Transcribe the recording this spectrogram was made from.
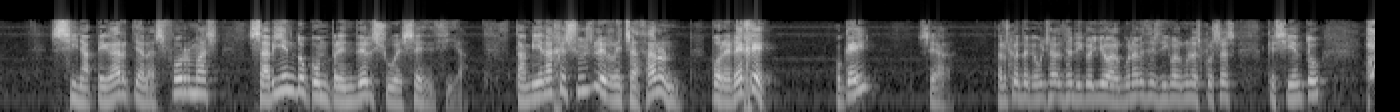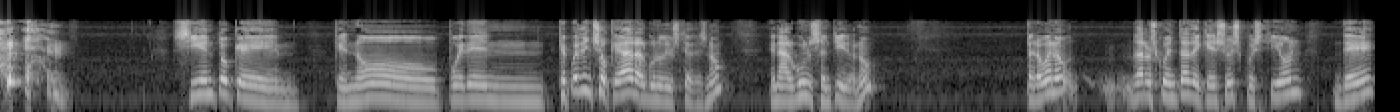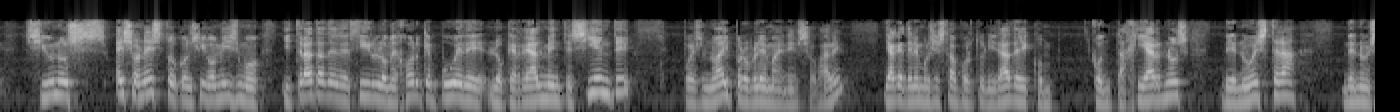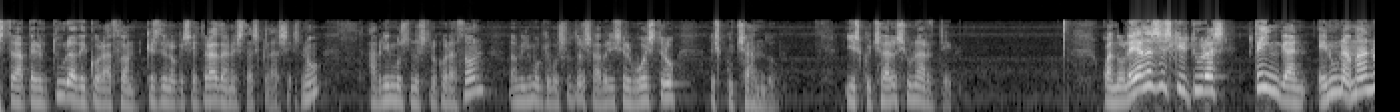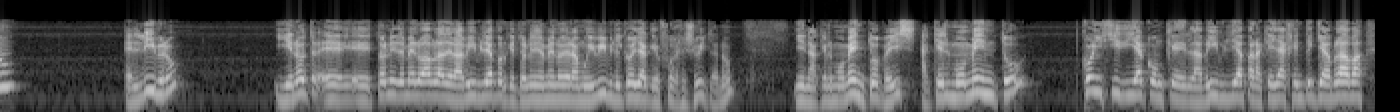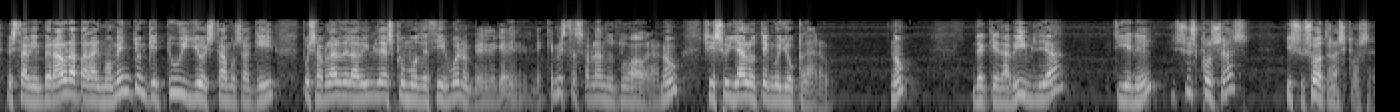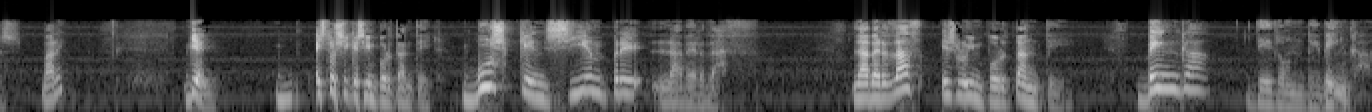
sin apegarte a las formas, sabiendo comprender su esencia. También a Jesús le rechazaron por hereje, ¿ok? O sea, daros cuenta que muchas veces digo yo, algunas veces digo algunas cosas que siento, siento que, que no pueden, que pueden choquear a alguno de ustedes, ¿no? En algún sentido, ¿no? Pero bueno, daros cuenta de que eso es cuestión de si uno es honesto consigo mismo y trata de decir lo mejor que puede lo que realmente siente, pues no hay problema en eso, ¿vale? Ya que tenemos esta oportunidad de contagiarnos de nuestra de nuestra apertura de corazón, que es de lo que se trata en estas clases, ¿no? Abrimos nuestro corazón, lo mismo que vosotros abrís el vuestro escuchando. Y escuchar es un arte. Cuando lean las escrituras, tengan en una mano el libro y en otra, eh, eh, Tony de Melo habla de la Biblia porque Tony de Melo era muy bíblico ya que fue jesuita, ¿no? Y en aquel momento, ¿veis? Aquel momento coincidía con que la Biblia para aquella gente que hablaba está bien, pero ahora para el momento en que tú y yo estamos aquí, pues hablar de la Biblia es como decir, bueno, ¿de qué, me estás hablando tú ahora, no? Si eso ya lo tengo yo claro, ¿no? De que la Biblia tiene sus cosas y sus otras cosas, ¿vale? Bien, esto sí que es importante. Busquen siempre la verdad. La verdad es lo importante. Venga de donde venga.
